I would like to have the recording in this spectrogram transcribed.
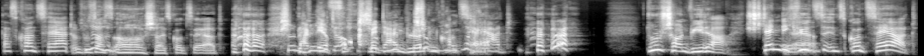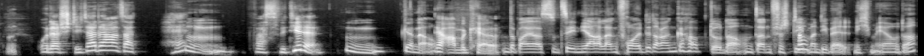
das Konzert. Und du sagst, oh, scheiß Konzert. Bleib dir fort mit deinem blöden Konzert. du schon wieder. Ständig ja. willst du ins Konzert. Und da steht er da und sagt, hä, hm. Was mit dir denn? Hm, genau. Der arme Kerl. Dabei hast du zehn Jahre lang Freude daran gehabt, oder? Und dann versteht ja. man die Welt nicht mehr, oder?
